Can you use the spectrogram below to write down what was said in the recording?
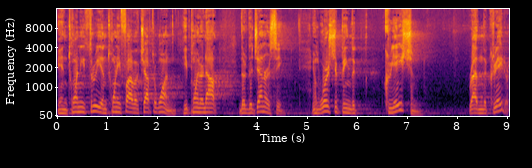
In 23 and 25 of chapter 1, he pointed out their degeneracy in worshiping the creation rather than the creator.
